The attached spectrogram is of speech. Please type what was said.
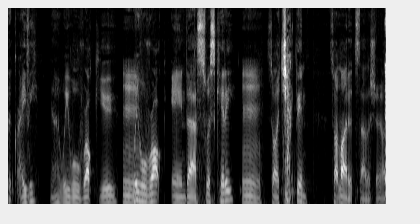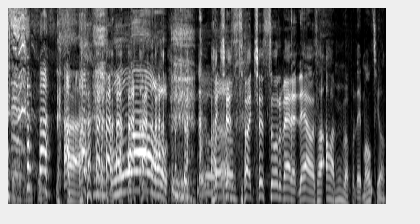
of gravy. You know, we will rock you. Mm. We will rock and uh, Swiss Kitty. Mm. So I chucked in So I lied at the start of the show. I did have a weekend. Wow! I just I just thought about it now. I was like, oh, I remember I put that multi on.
